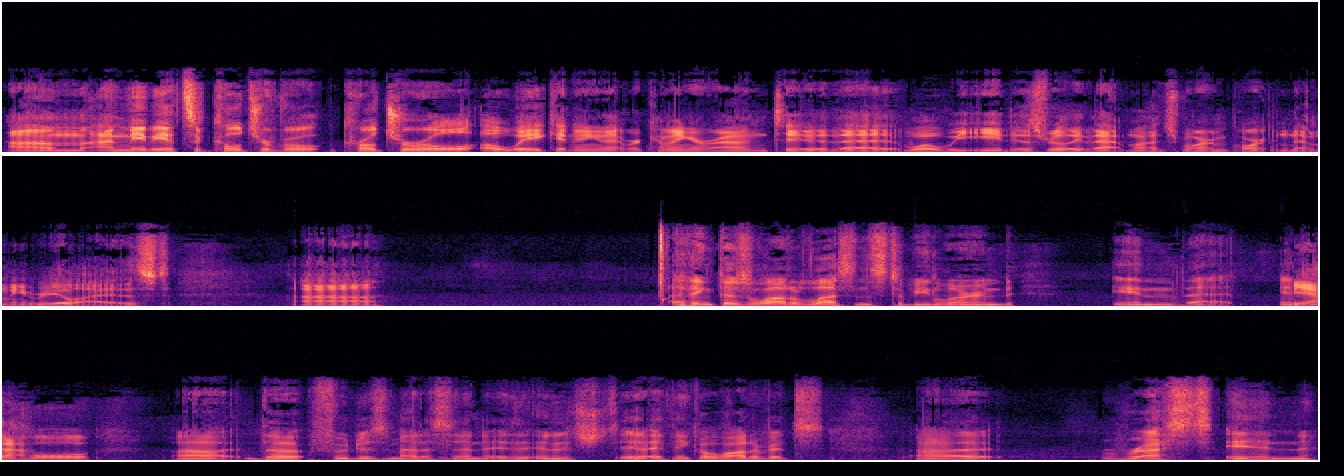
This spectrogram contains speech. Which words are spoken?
um, maybe it's a cultural cultural awakening that we're coming around to that what we eat is really that much more important than we realized. Uh, I think there's a lot of lessons to be learned in that. In Yeah. the whole, uh, the food is medicine, and and it's. I think a lot of it's uh, rests in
